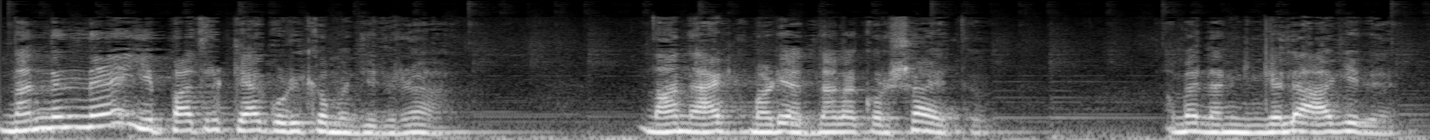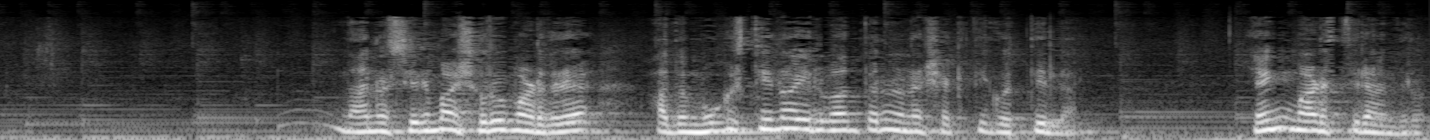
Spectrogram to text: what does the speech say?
ನನ್ನನ್ನೇ ಈ ಪಾತ್ರಕ್ಕೆ ಯಾಕೆ ಹುಡುಕೊಂಬಂದಿದ್ದೀರಾ ನಾನು ಆ್ಯಕ್ಟ್ ಮಾಡಿ ಹದಿನಾಲ್ಕು ವರ್ಷ ಆಯಿತು. ಆಮೇಲೆ ನನಗೆ ಹಿಂಗೆಲ್ಲ ಆಗಿದೆ. ನಾನು ಸಿನಿಮಾ ಶುರು ಮಾಡಿದ್ರೆ ಅದು ಮುಗಿಸ್ತೀನೋ ಇಲ್ವೋ ಅಂತಲೂ ನನಗೆ ಶಕ್ತಿ ಗೊತ್ತಿಲ್ಲ. ಹೆಂಗೆ ಮಾಡಿಸ್ತೀರಾ ಅಂದರು.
